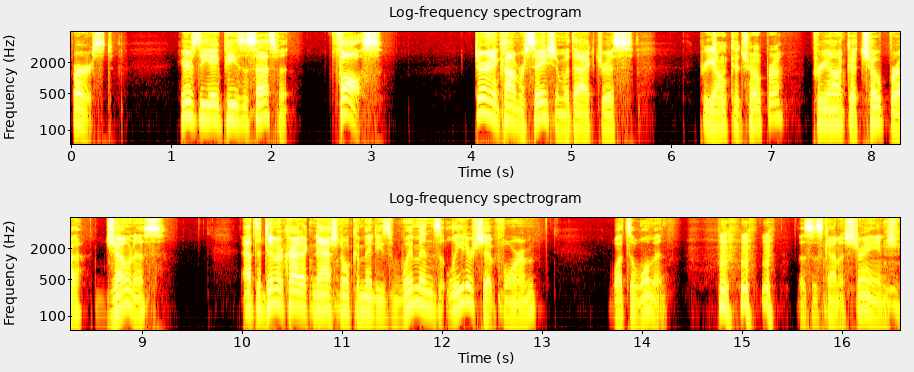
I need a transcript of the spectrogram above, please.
first. Here's the AP's assessment false. During a conversation with actress Priyanka Chopra. Priyanka Chopra Jonas at the Democratic National Committee's Women's Leadership Forum. What's a woman? this is kind of strange.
